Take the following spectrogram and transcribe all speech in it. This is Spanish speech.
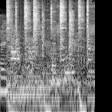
Thank you.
